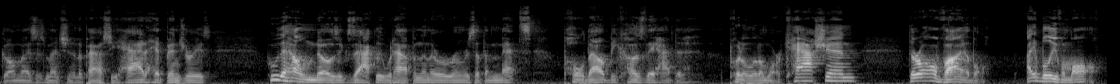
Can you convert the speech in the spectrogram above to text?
Gomez has mentioned in the past he had hip injuries. Who the hell knows exactly what happened? Then there were rumors that the Mets pulled out because they had to put a little more cash in. They're all viable. I believe them all.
